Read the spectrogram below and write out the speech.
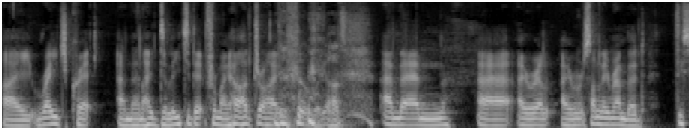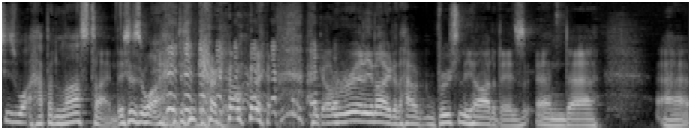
I rage quit, and then I deleted it from my hard drive. Oh my god. and then uh, I re- I suddenly remembered this is what happened last time. This is why I didn't carry on with it. I got really annoyed with how brutally hard it is, and uh, uh,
